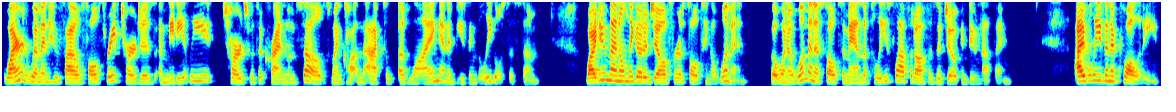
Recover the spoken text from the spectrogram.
Why aren't women who file false rape charges immediately charged with a crime themselves when caught in the act of lying and abusing the legal system? Why do men only go to jail for assaulting a woman? But when a woman assaults a man, the police laugh it off as a joke and do nothing. I believe in equality.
